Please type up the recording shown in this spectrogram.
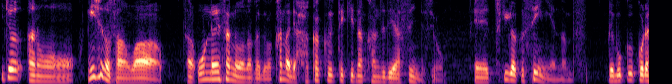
一応あの西野さんはオンラインサロンの中ではかなり破格的な感じで安いんですよ、えー、月額1000円なんです。で僕これ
